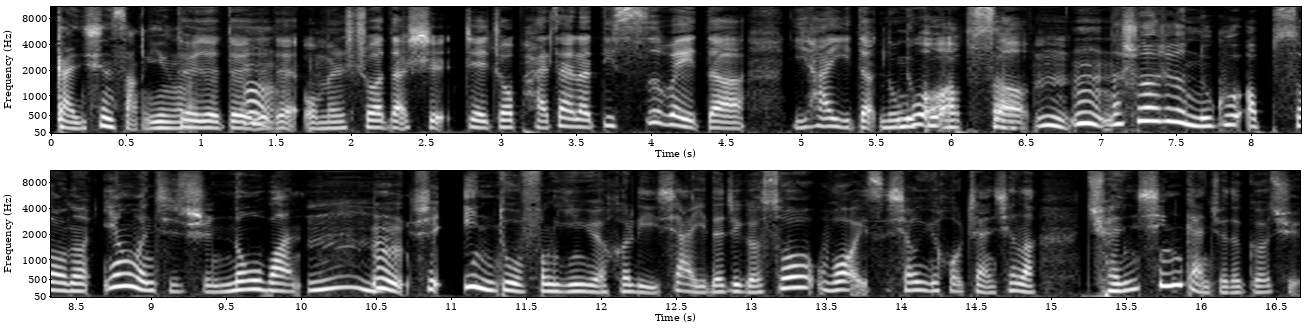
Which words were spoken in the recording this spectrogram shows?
感性嗓音了。对对对对对，我们说的是这周排在了第四位的李夏怡的《Nugu Opsol》。嗯嗯，那说到这个《Nugu Opsol》呢，英文其实是 “No One”。嗯嗯，是印度风音乐和李夏怡的这个 Soul Voice 相遇后，展现了全新感觉的歌曲，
